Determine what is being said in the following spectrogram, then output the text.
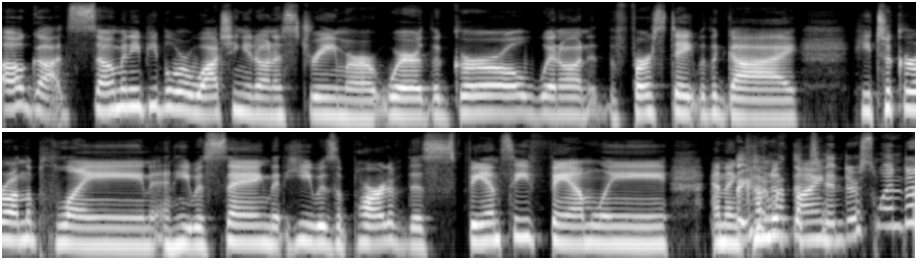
oh God, so many people were watching it on a streamer where the girl went on the first date with a guy. He took her on the plane and he was saying that he was a part of this fancy family. And then Are come to find the Tinder swindler?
